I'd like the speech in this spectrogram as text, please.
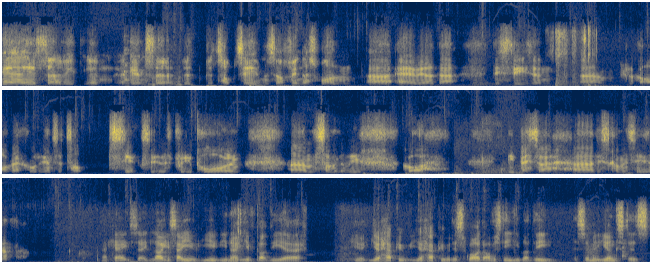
yeah, it is certainly in, against the, the, the top teams. I think that's one uh, area that this season, um, if you look at our record against the top six, it was pretty poor, and um, something that we've got to be better uh, this coming season. Okay, so like you say, you you, you know you've got the uh, you, you're happy you're happy with the squad. Obviously, you've got the some of the youngsters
